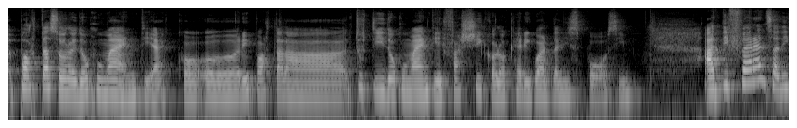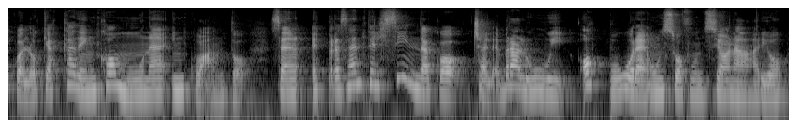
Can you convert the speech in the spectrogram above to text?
eh, porta solo i documenti, ecco, eh, riporta la, tutti i documenti, il fascicolo che riguarda gli sposi. a differenza di quello che accade in comune in quanto se è presente il sindaco celebra lui oppure un suo funzionario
